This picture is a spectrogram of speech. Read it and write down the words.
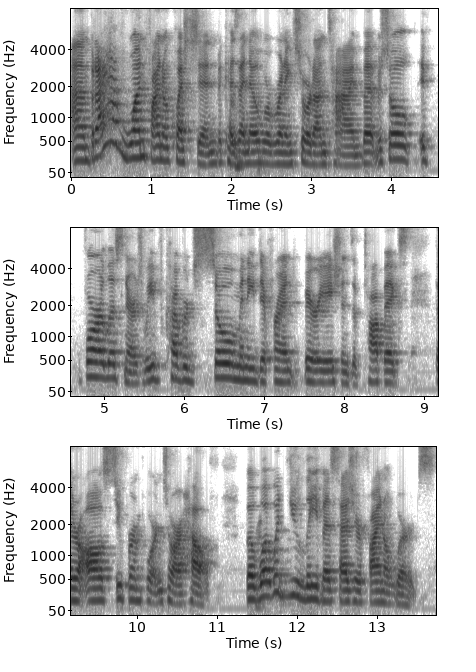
Um, but I have one final question because I know we're running short on time. But Michol, if for our listeners, we've covered so many different variations of topics that are all super important to our health. But what would you leave us as your final words?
